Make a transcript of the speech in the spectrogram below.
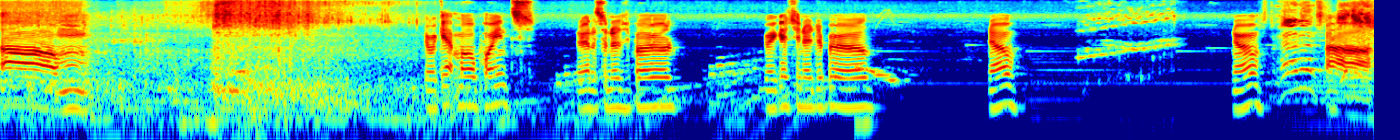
Um. Can we get more points? Can we get a synergy pearl? Can we get synergy pearl? No? No? Ah.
